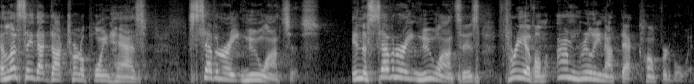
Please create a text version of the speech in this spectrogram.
And let's say that doctrinal point has seven or eight nuances. In the seven or eight nuances, three of them I'm really not that comfortable with.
